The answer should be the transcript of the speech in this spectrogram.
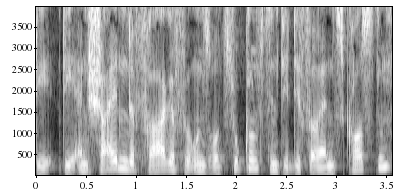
die, die entscheidende Frage für unsere Zukunft sind die Differenzkosten.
